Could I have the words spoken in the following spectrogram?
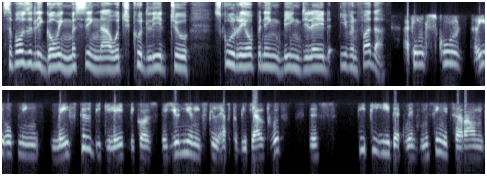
supposedly going missing now, which could lead to school reopening being delayed even further? I think school reopening may still be delayed because the unions still have to be dealt with. This PPE that went missing, it's around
